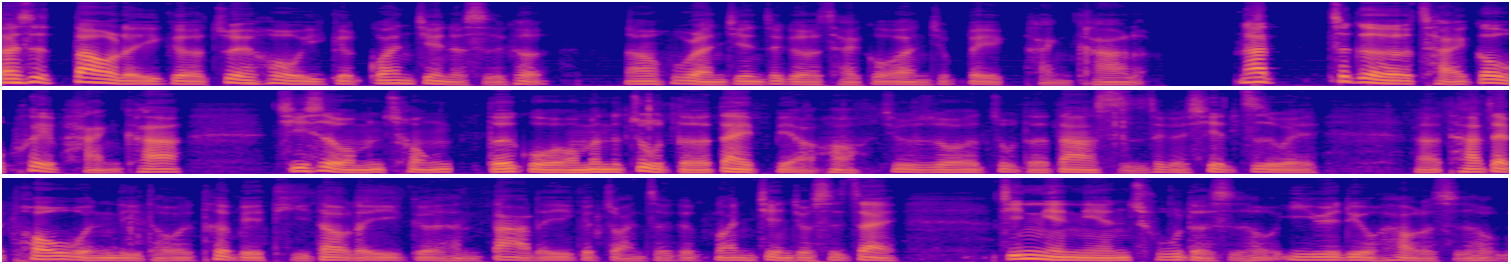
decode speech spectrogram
但是到了一个最后一个关键的时刻，然后忽然间这个采购案就被喊卡了。那这个采购会喊卡。其实我们从德国我们的驻德代表哈，就是说驻德大使这个谢志伟，呃，他在 Po 文里头特别提到的一个很大的一个转折跟关键，就是在今年年初的时候，一月六号的时候，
